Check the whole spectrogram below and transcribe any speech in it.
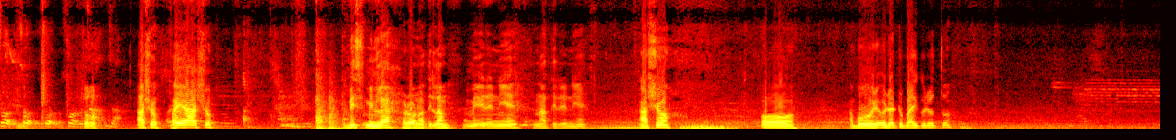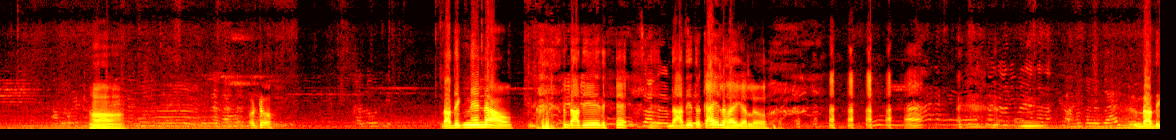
চলো চলো চলো চলো চলো। যা, যা। আসো ভাইয়া আসো। বিসমিল্লাহ, রওনা দিলাম মেয়েরে নিয়ে, নাতিরে নিয়ে। আসো। ও, আবু ওইটা একটু বাই করো তো। হ্যাঁ ওটো দাদিক নিয়ে নাও। দাদি দাদি তো কাইল হয়ে গেল। দাদি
